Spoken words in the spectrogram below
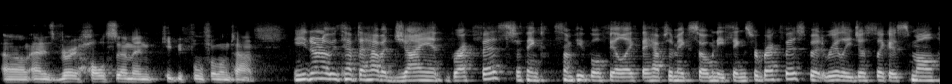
Um, and it's very wholesome and keep you full for a long time. You don't always have to have a giant breakfast. I think some people feel like they have to make so many things for breakfast, but really just like a small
